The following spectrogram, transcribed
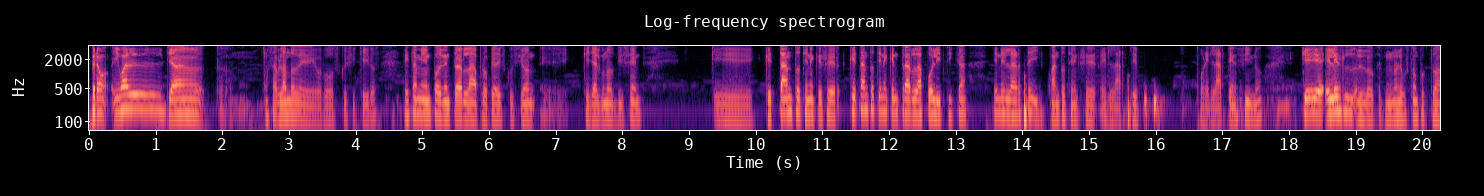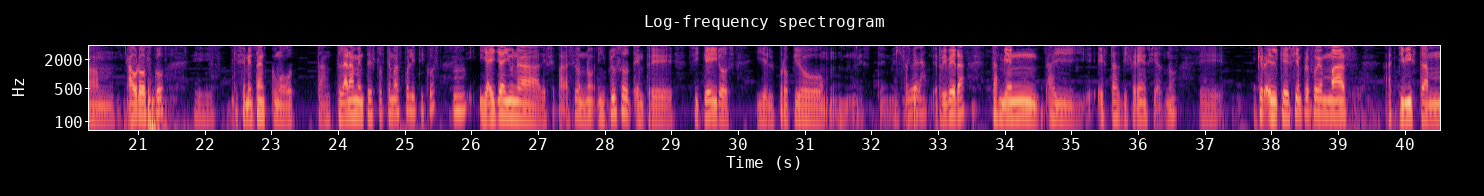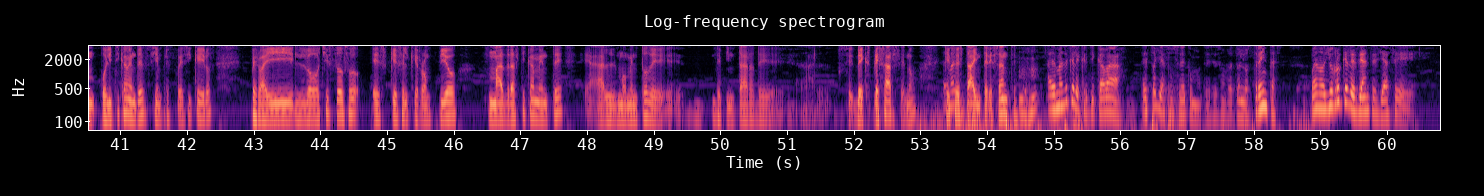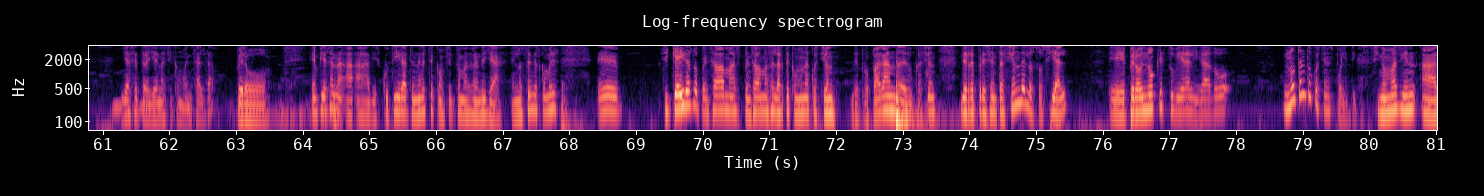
Pero igual ya, um, o sea, hablando de Orozco y Siqueiros, ahí también podría entrar la propia discusión eh, que ya algunos dicen que, que tanto tiene que ser, qué tanto tiene que entrar la política en el arte y cuánto tiene que ser el arte por el arte en sí, ¿no? Que él es lo, que no le gusta un poquito a, a Orozco, eh, que se metan como tan claramente estos temas políticos ¿Mm? y ahí ya hay una de separación, ¿no? Incluso entre Siqueiros y el propio mm, este, el Rivera. Rivera, también hay estas diferencias, ¿no? Eh, el que siempre fue más activista políticamente siempre fue Siqueiros, pero ahí lo chistoso es que es el que rompió más drásticamente al momento de, de pintar, de, sí, de expresarse, ¿no? Que eso está interesante. Además de que le criticaba, esto ya sucede como te decía hace un rato en los 30 Bueno, yo creo que desde antes ya se, ya se traían así como en salsa, pero empiezan a, discutir, a tener este conflicto más grande ya en los 30 como dices, eh, Siqueiros lo pensaba más, pensaba más el arte como una cuestión de propaganda, de educación, de representación de lo social, eh, pero no que estuviera ligado no tanto a cuestiones políticas, sino más bien a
